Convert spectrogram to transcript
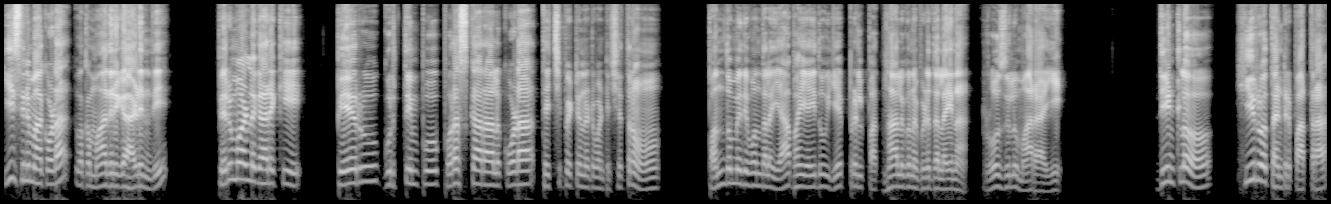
ఈ సినిమా కూడా ఒక మాదిరిగా ఆడింది. పెరుమాళ్ళు గారికి పేరు గుర్తింపు పురస్కారాలు కూడా తెచ్చిపెట్టినటువంటి చిత్రం పంతొమ్మిది వందల యాభై ఐదు ఏప్రిల్ పద్నాలుగున విడుదలైన రోజులు మారాయి. దీంట్లో హీరో తండ్రి పాత్ర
